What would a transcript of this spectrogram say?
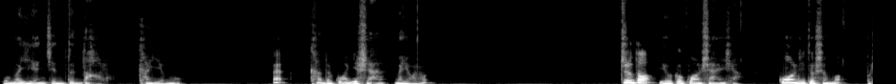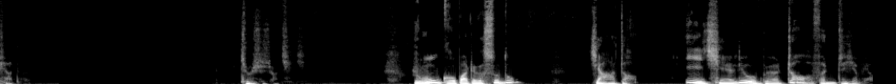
我们眼睛瞪大了看荧幕，哎，看到光一闪没有了，知道有个光闪一下，光里头什么不晓得。就是这种情形。如果把这个速度加到一千六百兆分之一秒，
